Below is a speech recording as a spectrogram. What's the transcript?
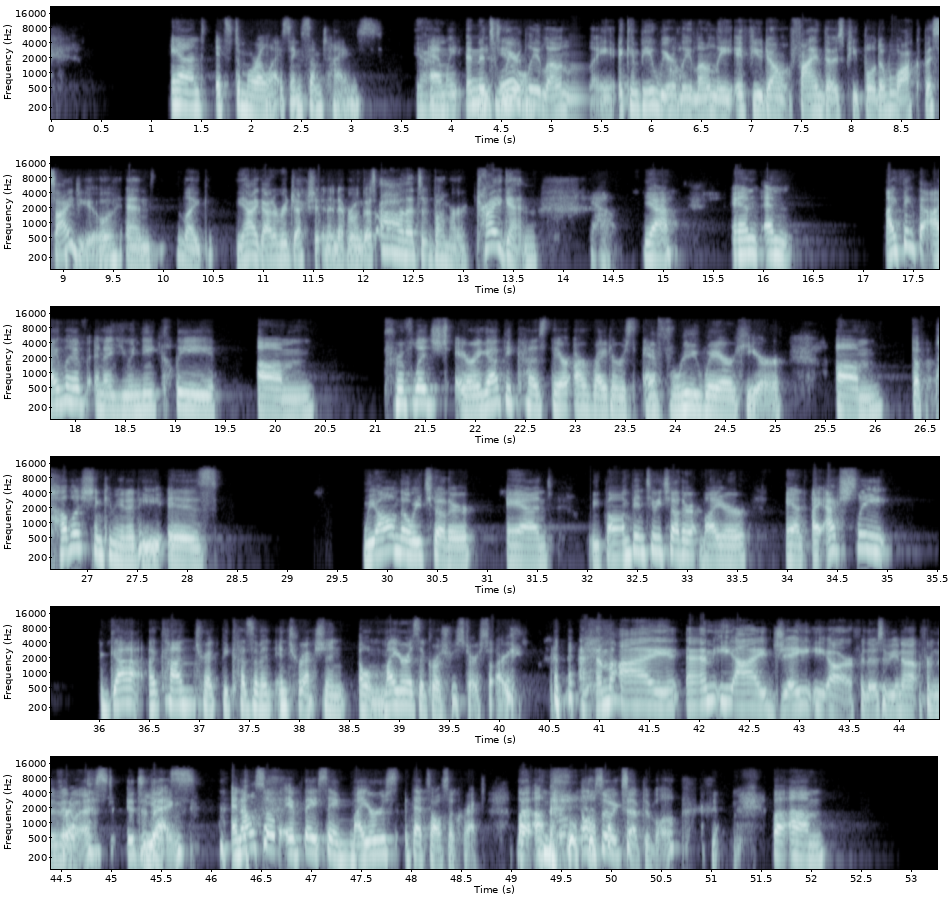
and it's demoralizing sometimes. Yeah. And we and we it's do. weirdly lonely. It can be weirdly lonely if you don't find those people to walk beside you mm-hmm. and like, yeah, I got a rejection and everyone goes, "Oh, that's a bummer. Try again." Yeah. Yeah. And and I think that I live in a uniquely um privileged area because there are writers everywhere here. Um, the publishing community is, we all know each other and we bump into each other at Meijer. And I actually got a contract because of an interaction. Oh, Meijer is a grocery store. Sorry. M I M E I J E R for those of you not from the correct. Midwest. It's a yes. thing. and also if they say Myers, that's also correct. But um also acceptable. But um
